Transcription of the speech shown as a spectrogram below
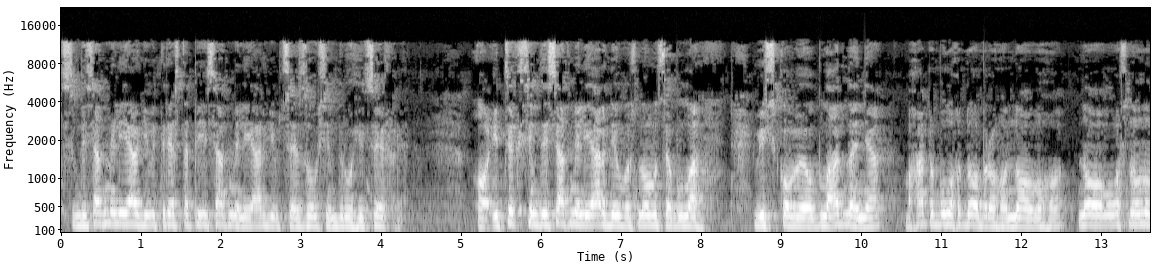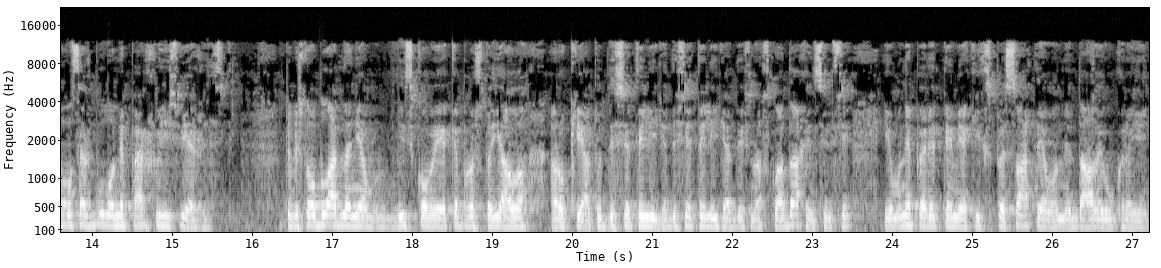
70 мільярдів і 350 мільярдів це зовсім другі цифри. О, і цих 70 мільярдів в основному це було військове обладнання. Багато було доброго, нового. але в основному це ж було не першої свіжості. Тобто обладнання військове, яке простояло роки, а тут десятиліття, десятиліття десь на складах і ці всі. І вони перед тим, як їх списати, вони дали Україні.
